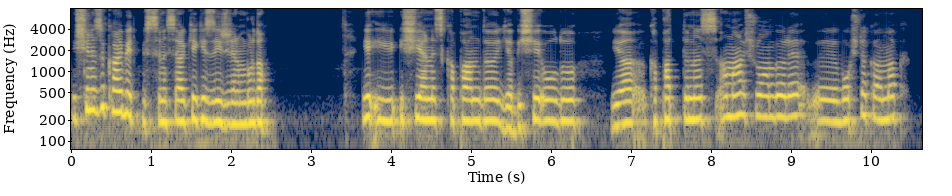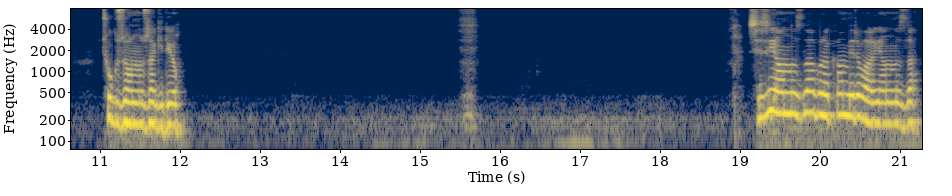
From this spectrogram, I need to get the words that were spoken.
İşinizi kaybetmişsiniz erkek izleyicilerim burada. Ya iş yeriniz kapandı ya bir şey oldu ya kapattınız ama şu an böyle e, boşta kalmak çok zorunuza gidiyor. Sizi yalnızlığa bırakan biri var yanınızda.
